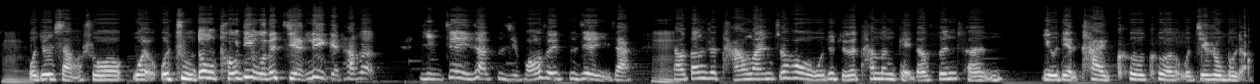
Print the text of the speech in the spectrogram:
嗯，我就想说我我主动投递我的简历给他们，引荐一下自己，毛遂自荐一下。嗯然后当时谈完之后，我就觉得他们给的分成有点太苛刻了，我接受不了。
